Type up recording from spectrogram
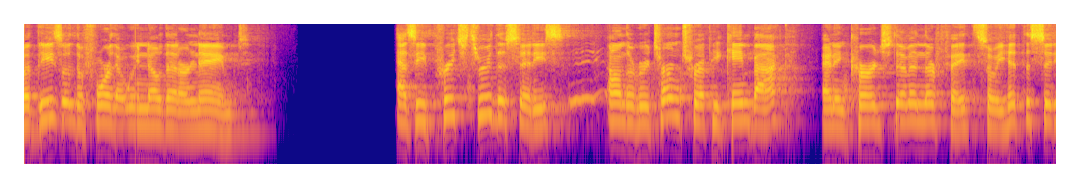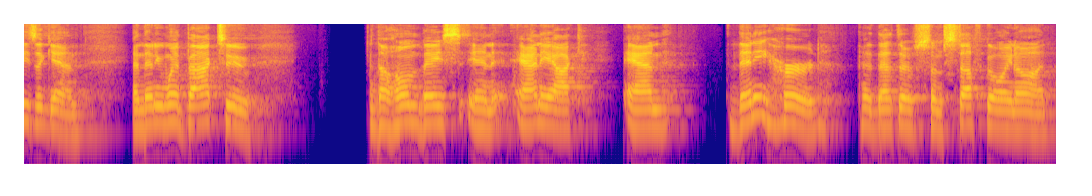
But these are the four that we know that are named. As he preached through the cities, on the return trip, he came back and encouraged them in their faith. So he hit the cities again. And then he went back to the home base in Antioch. And then he heard that there's some stuff going on.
